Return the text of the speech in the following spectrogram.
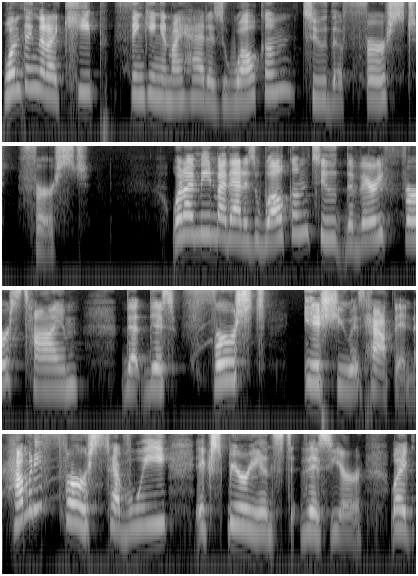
One thing that I keep thinking in my head is welcome to the first first. What I mean by that is welcome to the very first time that this first issue has happened. How many firsts have we experienced this year? Like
